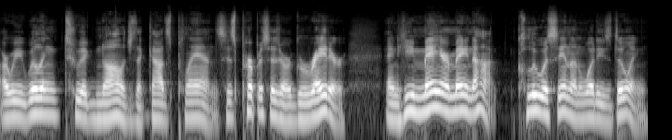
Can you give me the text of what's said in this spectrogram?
Are we willing to acknowledge that God's plans, His purposes are greater, and He may or may not clue us in on what He's doing?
